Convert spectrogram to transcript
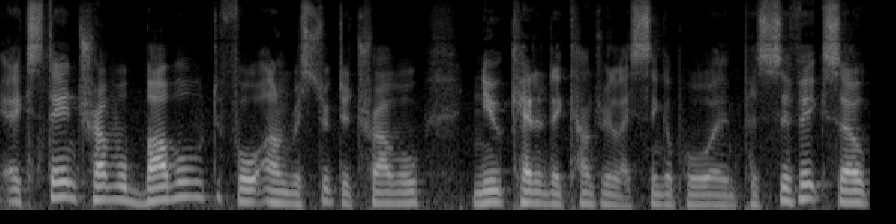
extend travel bubble for unrestricted travel, new candidate country like Singapore and Pacific. So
